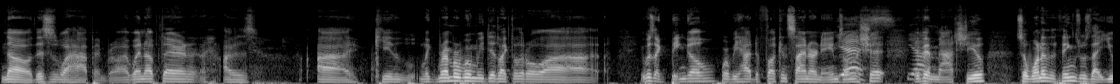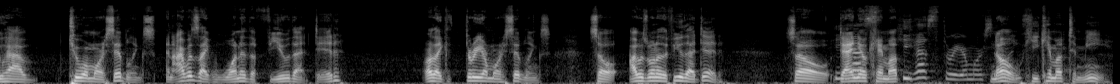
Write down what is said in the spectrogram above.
No, this is what happened, bro. I went up there and I was, uh, he, like remember when we did like the little, uh, it was like bingo where we had to fucking sign our names on the Yes, shit yeah. if it matched you. So one of the things was that you have two or more siblings, and I was like one of the few that did, or like three or more siblings. So I was one of the few that did. So he Daniel has- came up. He has three or more siblings. No, siblings. he came up to me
